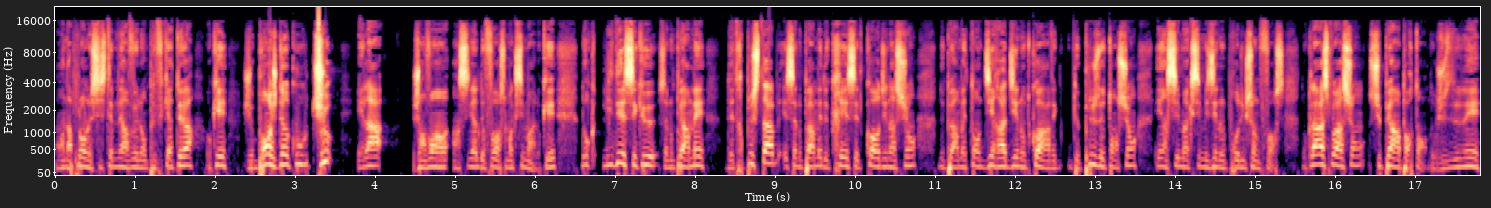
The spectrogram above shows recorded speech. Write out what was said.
en appelant le système nerveux l'amplificateur. Ok, je branche d'un coup, et là, j'envoie un, signal de force maximale. ok? Donc l'idée c'est que ça nous permet d'être plus stable et ça nous permet de créer cette coordination, nous permettant d'irradier notre corps avec de plus de tension et ainsi maximiser notre production de force. Donc la respiration, super important. Donc je vous ai donné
